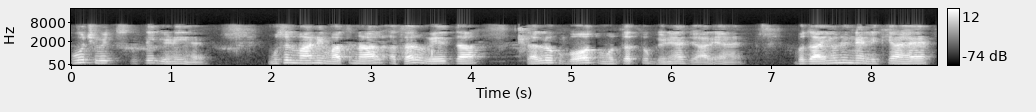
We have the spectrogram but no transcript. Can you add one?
ਪੂਛ ਵਿੱਚ ਸਥਿਤੀ ਗਿਣੀ ਹੈ। ਮੁਸਲਮਾਨੀ ਮਤ ਨਾਲ ਅਥਰ ਵੇਦ ਦਾ ਤਾਲੁਕ ਬਹੁਤ ਮੁੱਦਤ ਤੋਂ ਗਿਣਿਆ ਜਾ ਰਿਹਾ ਹੈ। ਬਦਾਯੂਨੀ ਨੇ ਲਿਖਿਆ ਹੈ,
